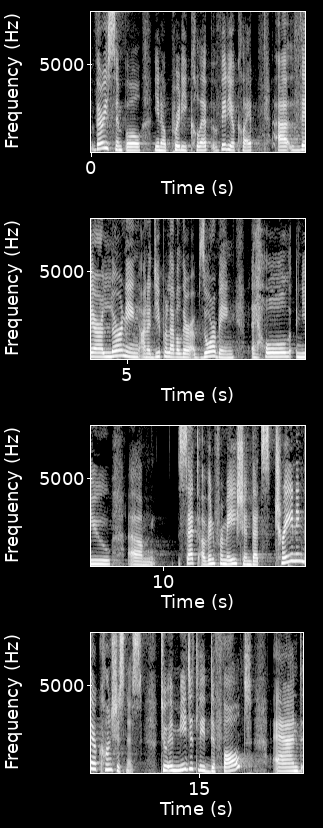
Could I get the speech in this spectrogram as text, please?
very simple, you know, pretty clip, video clip, uh, they're learning on a deeper level, they're absorbing a whole new, um, set of information that's training their consciousness to immediately default and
